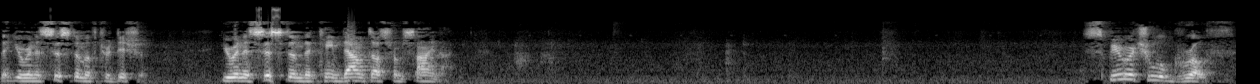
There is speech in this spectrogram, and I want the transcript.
that you're in a system of tradition. You're in a system that came down to us from Sinai. Spiritual growth.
